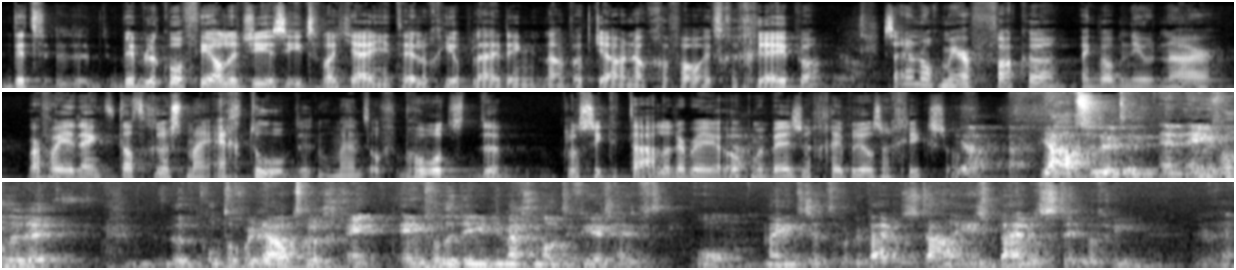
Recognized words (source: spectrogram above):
dit, biblical theology is iets wat jij in je theologieopleiding, nou, wat jou in elk geval heeft gegrepen. Zijn er nog meer vakken, ben ik wel benieuwd naar, waarvan je denkt, dat rust mij echt toe op dit moment? Of bijvoorbeeld de klassieke talen, daar ben je ook Ja. mee bezig, Hebreeuws en Grieks? Of? Ja, ja absoluut. En, en een van de, dat komt toch weer daarop terug, een, een van de dingen die mij gemotiveerd heeft om mij in te zetten voor de Bijbelse talen is Bijbelse theologie. Mhm. Eh,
